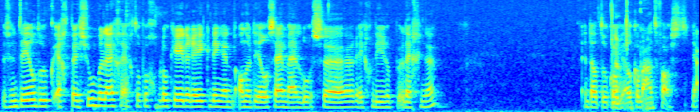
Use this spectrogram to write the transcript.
Dus een deel doe ik echt pensioenbeleggen, echt op een geblokkeerde rekening. En een ander deel zijn mijn losse uh, reguliere beleggingen. En dat doe ik ook ja, elke okay. maand vast. Ja.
